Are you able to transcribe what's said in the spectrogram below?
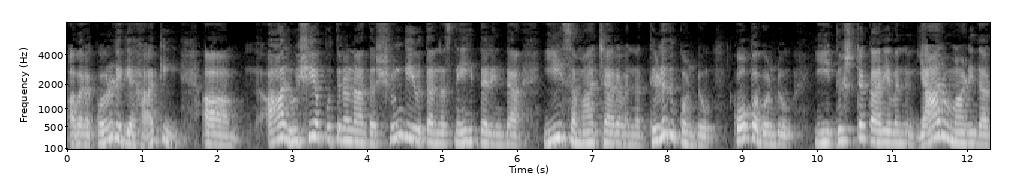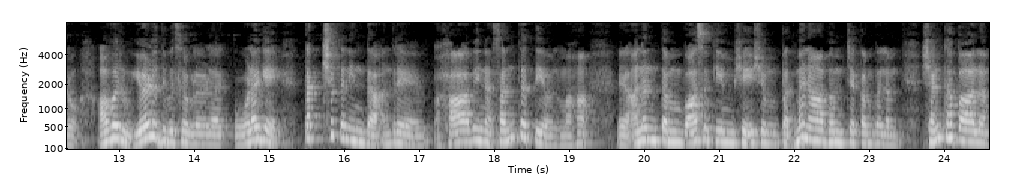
ಅವರ ಕೊರಳಿಗೆ ಹಾಕಿ ಆ ಋಷಿಯ ಪುತ್ರನಾದ ಶೃಂಗಿಯು ತನ್ನ ಸ್ನೇಹಿತರಿಂದ ಈ ಸಮಾಚಾರವನ್ನು ತಿಳಿದುಕೊಂಡು ಕೋಪಗೊಂಡು ಈ ದುಷ್ಟ ಕಾರ್ಯವನ್ನು ಯಾರು ಮಾಡಿದಾರೋ ಅವರು ಏಳು ದಿವಸಗಳ ಒಳಗೆ ತಕ್ಷಕನಿಂದ ಅಂದರೆ ಹಾವಿನ ಸಂತತಿಯವನು ಮಹಾ ಅನಂತಂ ವಾಸುಕಿಂ ಶೇಷಂ ಪದ್ಮನಾಭಂ ಚ ಕಂಬಲಂ ಶಂಖಪಾಲಂ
